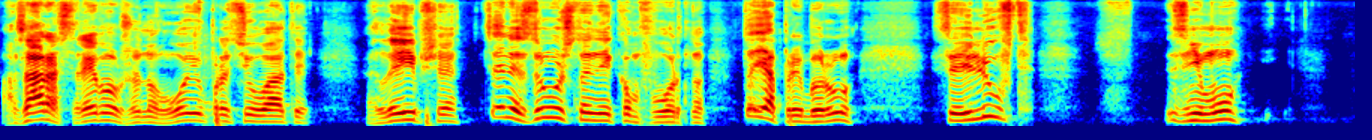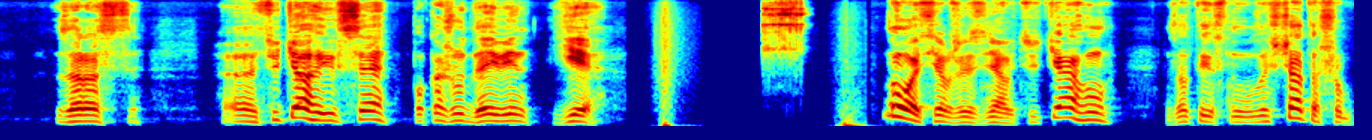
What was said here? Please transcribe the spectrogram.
А зараз треба вже ногою працювати глибше. Це незручно, некомфортно. То я приберу цей люфт, зніму зараз е, цю тягу і все покажу, де він є. Ну, ось я вже зняв цю тягу, затиснув лищата, щоб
